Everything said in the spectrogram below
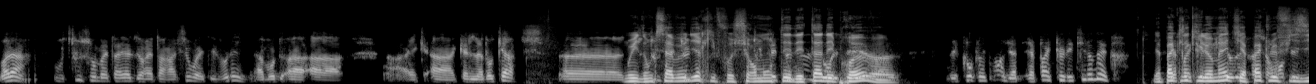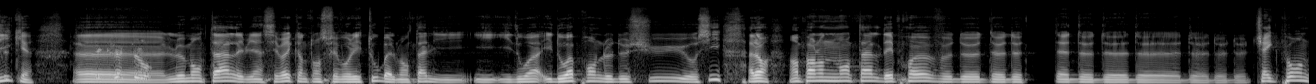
Voilà, où tout son matériel de réparation a été volé à, à, à, à, euh, oui, donc ça veut dire qu'il faut surmonter des tas d'épreuves mais complètement, il n'y a, pas que les kilomètres. Il n'y a pas que les kilomètres, il n'y a pas que le physique. Euh, le mental, eh bien, c'est vrai, quand on se fait voler tout, bah, le mental, il, doit, il doit prendre le dessus aussi. Alors, en parlant de mental, d'épreuves, de, de, de, de, de, de, checkpoint,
